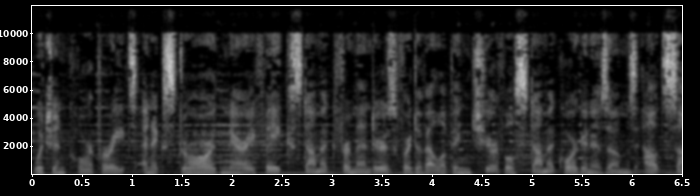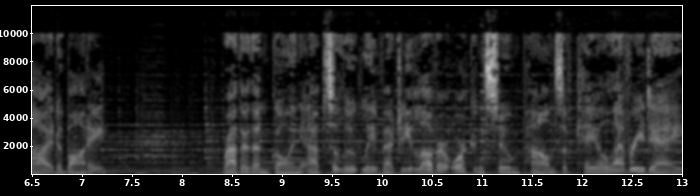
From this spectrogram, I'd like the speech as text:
which incorporates an extraordinary fake stomach fermenters for developing cheerful stomach organisms outside a body. Rather than going absolutely veggie lover or consume pounds of kale every day,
